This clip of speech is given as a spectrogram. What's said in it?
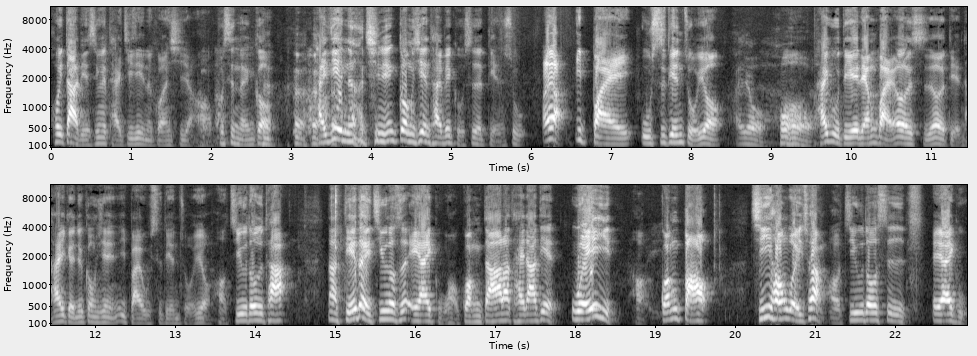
会大跌是因为台积电的关系啊，哦，不是能够。台积电呢，今天贡献台北股市的点数，哎呀，一百五十点左右。哎呦，哦，台股跌两百二十二点，他一个人就贡献一百五十点左右，好，几乎都是他。那跌的也几乎都是 AI 股哈，广达啦、台达电、纬颖、好光宝、奇宏、伟创哦，几乎都是 AI 股。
